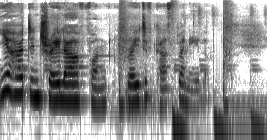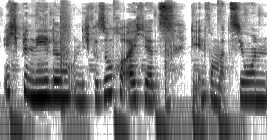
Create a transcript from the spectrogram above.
ihr hört den Trailer von Creative Cast bei Nele. Ich bin Nele und ich versuche euch jetzt die Informationen,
